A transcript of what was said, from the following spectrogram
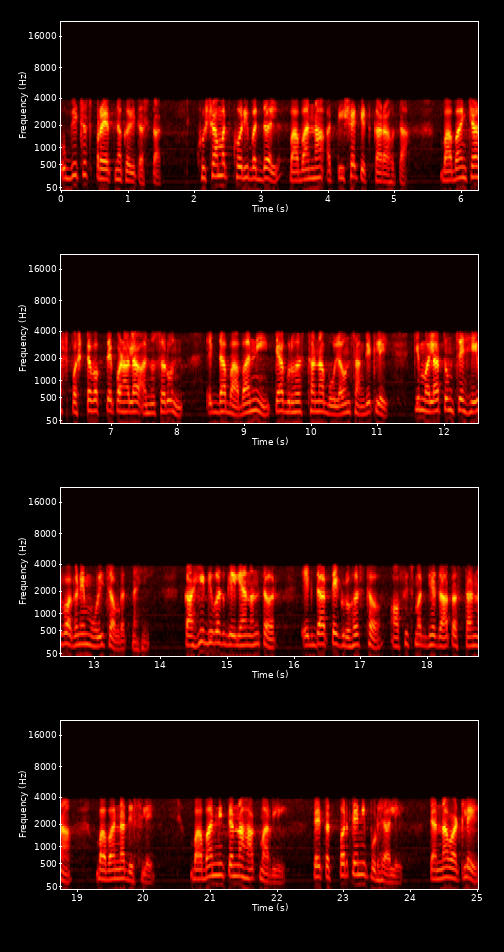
उगीच प्रयत्न करीत असतात. खुशामतखोरीबद्दल बाबांना अतिशय तिटकारा होता. बाबांच्या स्पष्टवक्तेपणाला अनुसरून एकदा बाबांनी त्या गृहस्थांना बोलावून सांगितले की मला तुमचे हे वागणे मुळीच आवडत नाही. काही दिवस गेल्यानंतर एकदा ते गृहस्थ ऑफिसमध्ये जात असताना बाबांना दिसले. बाबांनी त्यांना हाक मारली. ते तत्परतेने पुढे आले. त्यांना वाटले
